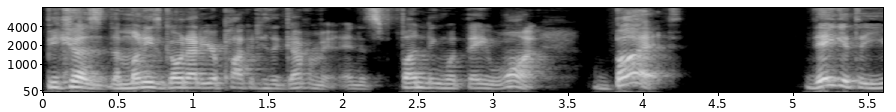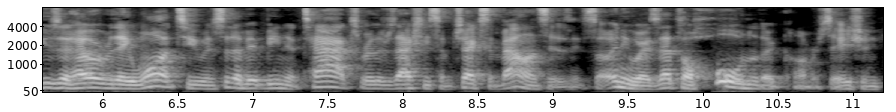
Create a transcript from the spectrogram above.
because the money's going out of your pocket to the government and it's funding what they want. But they get to use it however they want to instead of it being a tax where there's actually some checks and balances. So, anyways, that's a whole nother conversation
